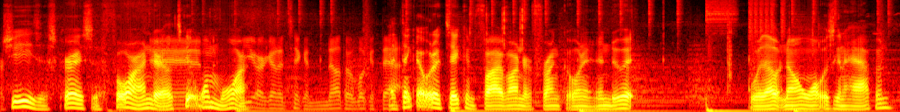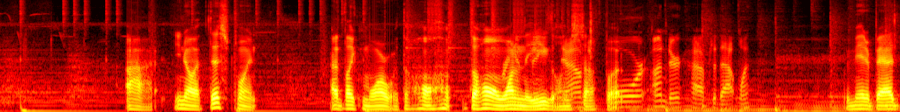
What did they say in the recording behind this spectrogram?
Jesus Christ, a four under. Let's get one more. We are going to take another look at that. I think I would have taken five under front going into it without knowing what was going to happen. Uh, you know, at this point, I'd like more with the whole the hole one and the eagle and things down to stuff, but under after that one. we made a bad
